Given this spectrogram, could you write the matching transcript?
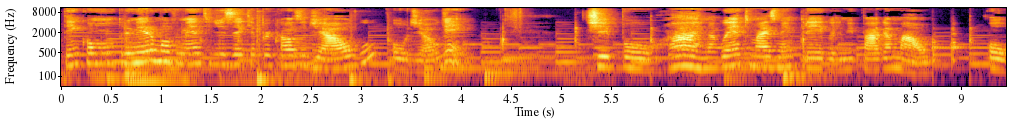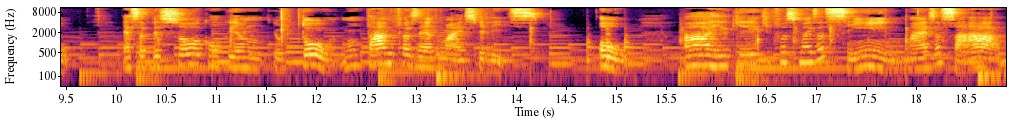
tem como um primeiro movimento dizer que é por causa de algo ou de alguém. Tipo, ai, não aguento mais meu emprego, ele me paga mal. Ou, essa pessoa com quem eu, eu tô não tá me fazendo mais feliz. Ou, ai, eu queria que fosse mais assim, mais assado.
